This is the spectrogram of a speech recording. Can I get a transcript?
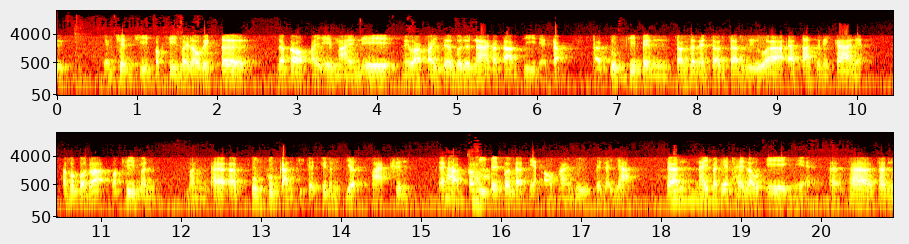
อย่างเช่นฉีดวัคซีนไวรัลเวกเตอร์ แล้วก็ไป mRNA ไม่ว่าไฟเซอร์เบอร์นาก็ตามทีเนี่ยกับเอ่อ กลุ่มที่เป็นจอร์นสันแอนด์จอร์นสันหรือว่าแอสตราเซเนกาเนี่ยเอ่อปรากฏว่าวัคซีนมันมันเอ่อเอ่อภูมิคุ้มกันที่เกิดขึ้นมันเยอะมากขึ้นนะครับค่ะก็มีเปเปอร์แบบนี้ออกมาอยู่เป็นระยะดังนั้นในประเทศไทยเราเองเนี่ยเอ่อถ้าท่าน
